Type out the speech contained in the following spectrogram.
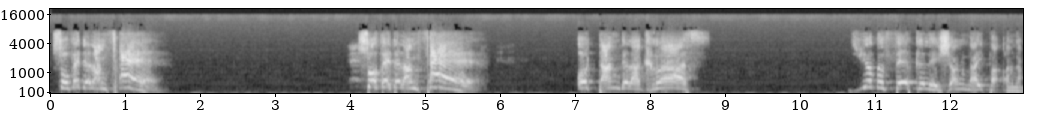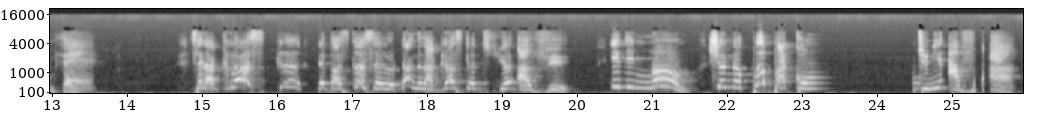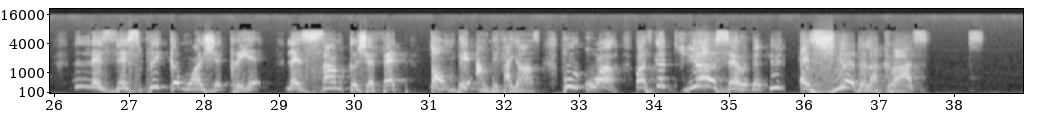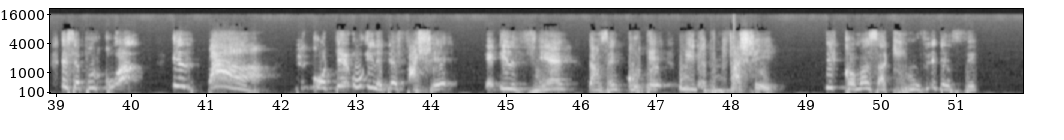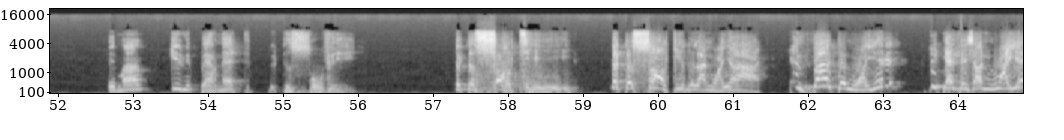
Sauvé de l'enfer. Sauvé de l'enfer. Au temps de la grâce. Dieu veut faire que les gens n'aillent pas en enfer. C'est la grâce que, c'est parce que c'est le temps de la grâce que Dieu a vu. Il dit non, je ne peux pas continuer à voir les esprits que moi j'ai créés, les âmes que j'ai faites tomber en défaillance. Pourquoi? Parce que Dieu s'est revêtu les yeux de la grâce. Et c'est pourquoi il part du côté où il était fâché et il vient dans un côté où il est plus fâché. Il commence à trouver des éléments qui lui permettent de te sauver, de te sortir, de te sortir de la noyade. Il va te noyer, tu t'es déjà noyé.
